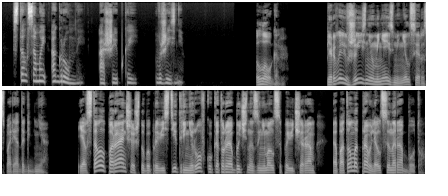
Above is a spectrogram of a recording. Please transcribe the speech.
— стал самой огромной ошибкой в жизни. Логан. Впервые в жизни у меня изменился распорядок дня. Я вставал пораньше, чтобы провести тренировку, которой обычно занимался по вечерам, а потом отправлялся на работу.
